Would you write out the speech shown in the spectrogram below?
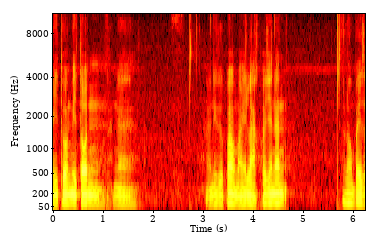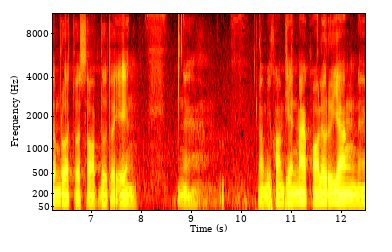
มีตัวมีตนนะอันนี้คือเป้าหมายหลัก เพราะฉะนั้นลองไปสำรวจตรวจสอบดูตัวเองนะเรามีความเพียรมากพอแล้วหรือยังนะ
